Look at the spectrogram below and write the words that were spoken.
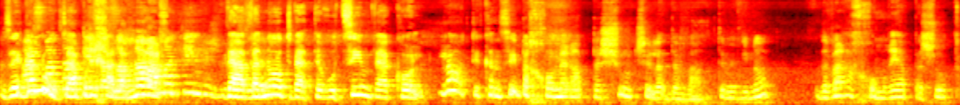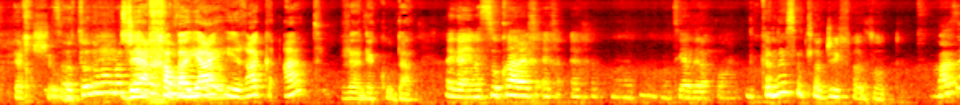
זה גלות, זה הבריחה למוח. וההבנות והתירוצים והכל. לא, תיכנסי בחומר הפשוט של הדבר. אתם מבינות? הדבר החומרי הפשוט איכשהו. זה אותו דבר מה בקורונה. היא רק את והנקודה. רגע, עם הסוכר, איך, איך, איך את מוציאה את זה לפועל? נכנסת לג'יפה הזאת. מה זה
